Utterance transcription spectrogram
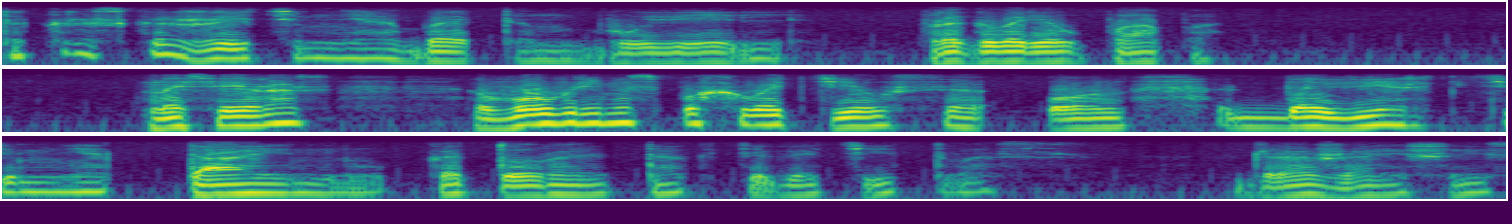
«Так расскажите мне об этом, Бувиль», — проговорил папа. На сей раз вовремя спохватился он. «Доверьте мне тайну, которая так тяготит вас, дрожайший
